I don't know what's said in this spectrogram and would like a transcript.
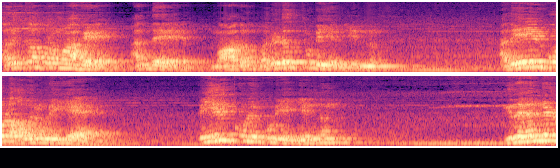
அதுக்கப்புறமாக அந்த மாதம் வருடத்துடைய எண்ணும் அதே போல் அவருடைய பெயருக்குரிய எண்ணும் கிரகங்கள்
